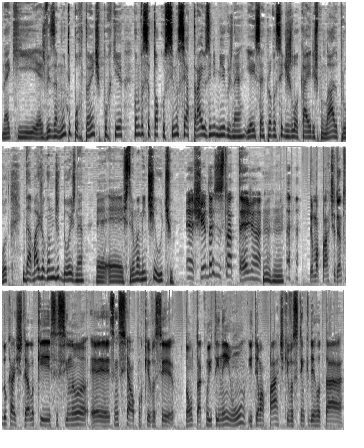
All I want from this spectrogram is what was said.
Né, que às vezes é muito importante porque quando você toca o sino, você atrai os inimigos, né? E aí serve pra você deslocar eles pra um lado, pro outro. Ainda mais jogando de dois, né? É, é extremamente útil. É cheio das estratégias, né? cara? Uhum. Tem uma parte dentro do castelo que esse sino é essencial, porque você não tá com item nenhum e tem uma parte que você tem que derrotar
